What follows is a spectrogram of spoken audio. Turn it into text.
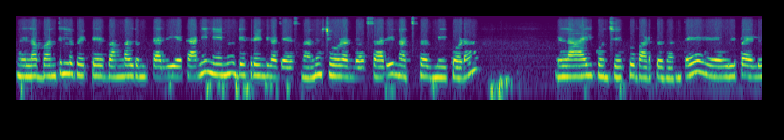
ఇలా బంతుల్లో పెట్టే బంగాళదుంప కర్రీ కానీ నేను డిఫరెంట్గా చేస్తున్నాను. చూడండి ఒకసారి నచ్చుతుంది మీకు కూడా. ఇలా ఆయిల్ కొంచెం ఎక్కువ పడుతుంది అంటే ఉల్లిపాయలు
